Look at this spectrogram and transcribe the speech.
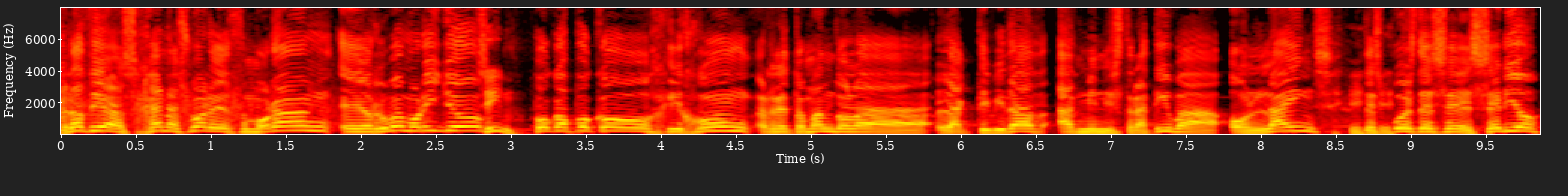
Gracias, Hanna Suárez Morán. Eh, Rubén Morillo, poco a poco Gijón retomando la, la actividad administrativa online después de ese serio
